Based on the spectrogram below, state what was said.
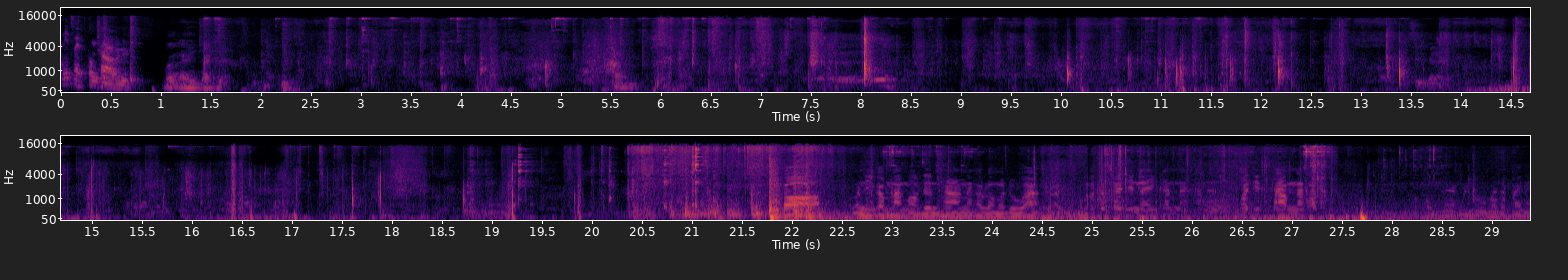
ต้องใส่ต้มชาเลยเบิ้งอันนี้จักรก็วั นนี้กำลังออกเดินทางนะครับ เรามาดูว่าเราจะไปที่ไหนกันนะครับมาติดตามนะครับ ผมยังไม่รู้ว่าจะไปไหน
